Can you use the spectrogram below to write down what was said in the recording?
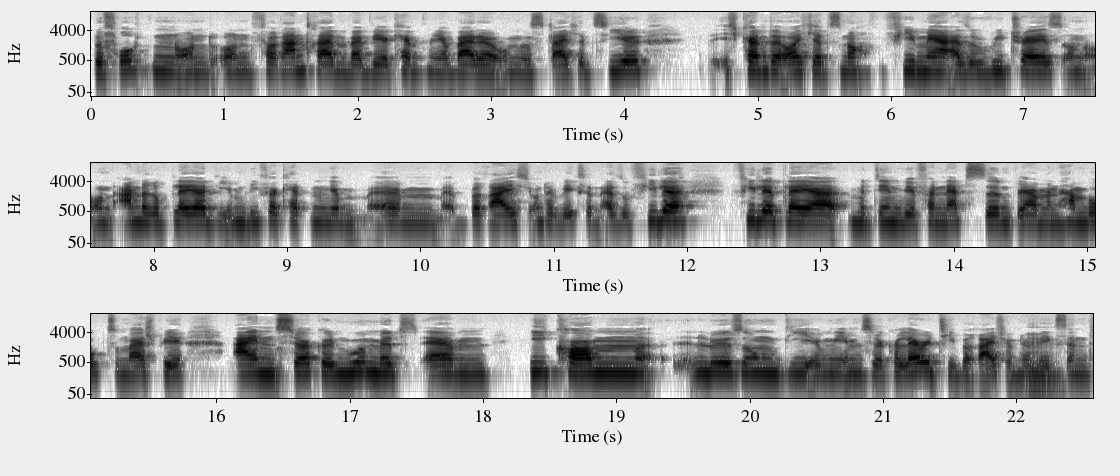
befruchten und, und vorantreiben, weil wir kämpfen ja beide um das gleiche Ziel ich könnte euch jetzt noch viel mehr, also Retrace und, und andere Player, die im Lieferkettenbereich ähm, unterwegs sind, also viele, viele Player, mit denen wir vernetzt sind. Wir haben in Hamburg zum Beispiel einen Circle nur mit ähm, E-Com-Lösungen, die irgendwie im Circularity-Bereich unterwegs mhm. sind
